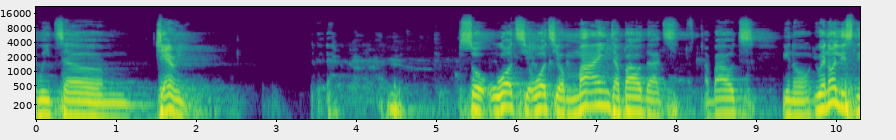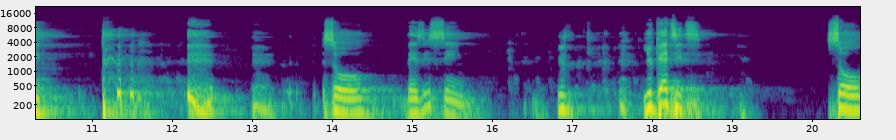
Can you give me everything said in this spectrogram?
with um, Jerry. So what's your what's your mind about that? About you know you were not listening. So there's this saying. You, get it. So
